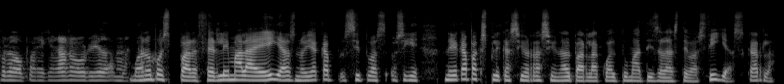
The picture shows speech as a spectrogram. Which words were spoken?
Però per què les hauria de matar? Bueno, doncs per fer-li mal a elles no hi ha cap situació, o sigui, no hi ha cap explicació racional per la qual tu matis a les teves filles, Carla.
